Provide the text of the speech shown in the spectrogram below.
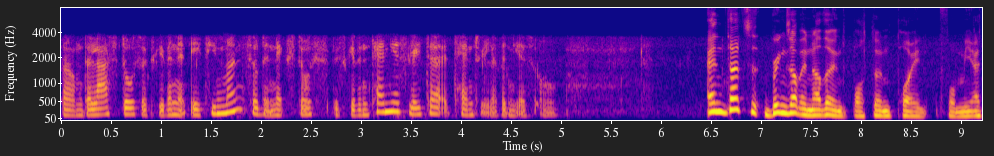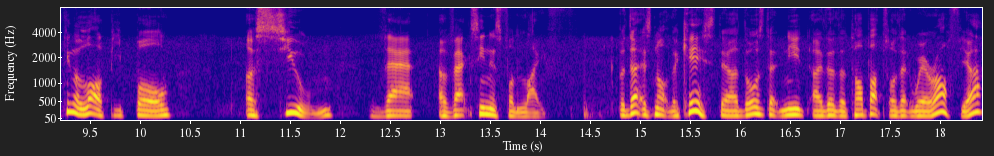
um, the last dose was given at 18 months, so the next dose is given 10 years later at 10 to 11 years old. And that brings up another important point for me. I think a lot of people assume that a vaccine is for life. But that is not the case. There are those that need either the top ups or that wear off, yeah?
